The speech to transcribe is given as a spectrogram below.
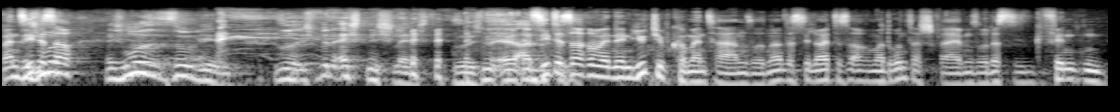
Man sieht ich es muss, auch- Ich muss es zugeben. So, ich bin echt nicht schlecht. So, bin, äh, Man also- sieht es auch immer in den YouTube-Kommentaren so, ne? dass die Leute es auch immer drunter schreiben, so, dass sie finden,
